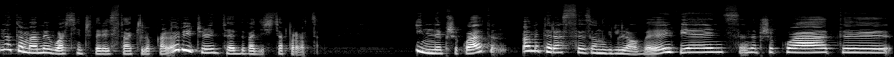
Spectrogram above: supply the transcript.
no to mamy właśnie 400 kilokalorii, czyli te 20%. Inny przykład. Mamy teraz sezon grillowy, więc na przykład, yy,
